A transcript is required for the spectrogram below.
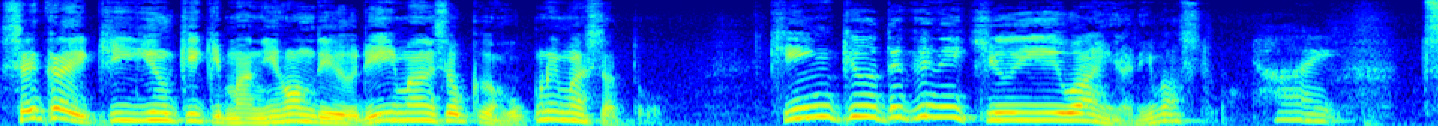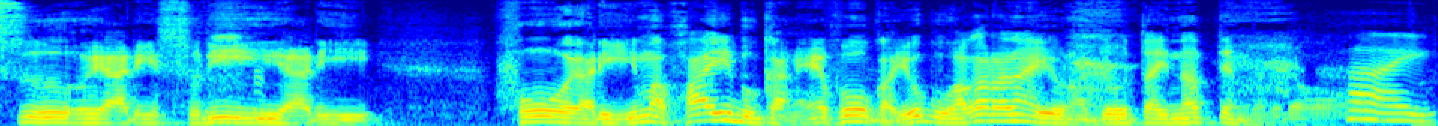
世界金融危機、まあ日本でいうリーマンショックが起こりましたと。緊急的に QE1 やりますと。はい。2やり、3やり、4やり、今5かね、4かよくわからないような状態になってんだけど、はい。隠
